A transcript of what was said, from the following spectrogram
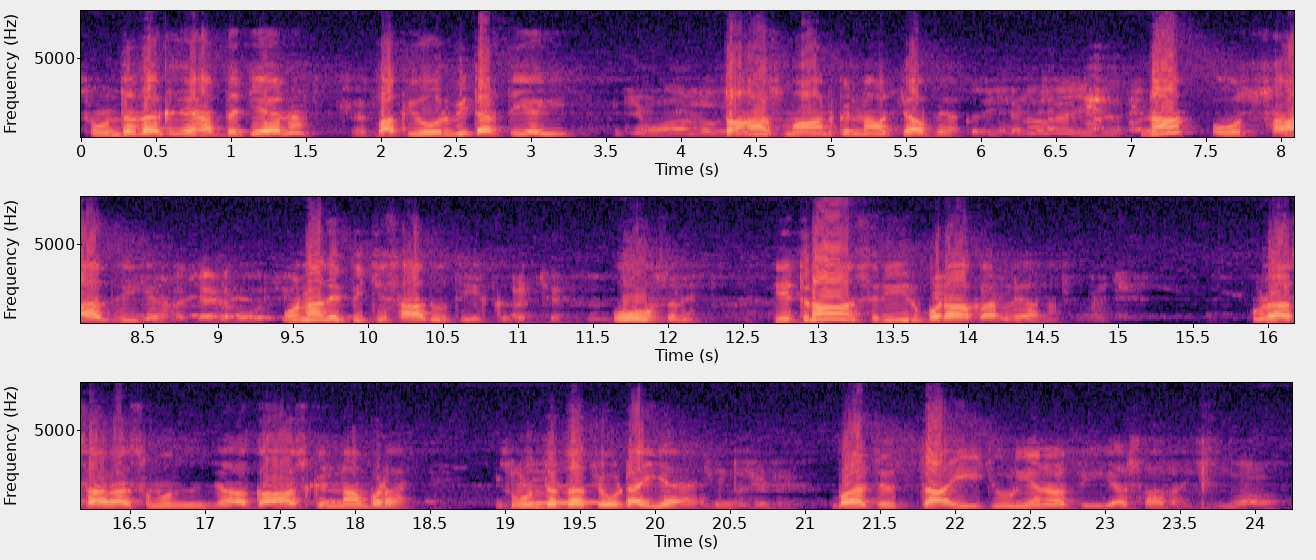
ਸਮੁੰਦਰ ਦਾ ਕਿਸੇ ਹੱਦ 'ਚ ਹੈ ਨਾ ਬਾਕੀ ਹੋਰ ਵੀ ਧਰਤੀ ਹੈਗੀ ਤਾਂ ਅਸਮਾਨ ਕਿੰਨਾ ਉੱਚਾ ਪਿਆ। ਨਾ ਉਹ ਸਾਧ ਸੀ ਜਿਹੜਾ। ਉਹਨਾਂ ਦੇ ਵਿੱਚ ਸਾਧੂ ਸੀ ਇੱਕ। ਉਹ ਉਸਨੇ ਇਤਨਾ ਸਰੀਰ ਬੜਾ ਕਰ ਲਿਆ ਨਾ। ਹੁਣ ਸਾਰਾ ਸਮੁੰਦਰ ਆਕਾਸ਼ ਕਿੰਨਾ ਬੜਾ। ਸਮੁੰਦਰ ਤਾਂ ਛੋਟਾ ਹੀ ਹੈ ਬਸ ਢਾਈ ਚੂੜੀਆਂ ਨਾਲ ਪੀ ਗਿਆ ਸਾਰਾ ਹੀ। ਵਾਹ।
